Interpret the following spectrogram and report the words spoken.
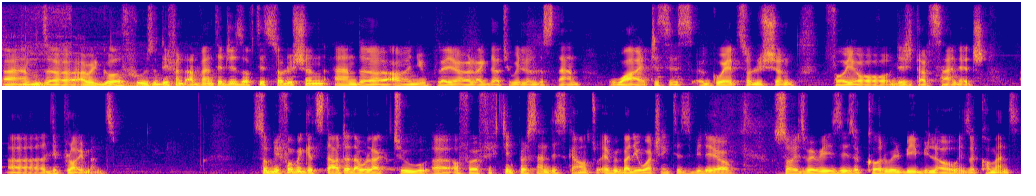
And uh, I will go through the different advantages of this solution and uh, our new player like that you will understand why this is a great solution for your digital signage deployment. So before we get started, I would like to uh, offer a 15% discount to everybody watching this video. So it's very easy. The code will be below in the comments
